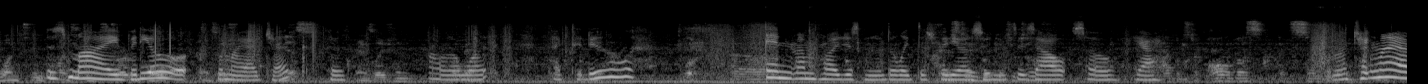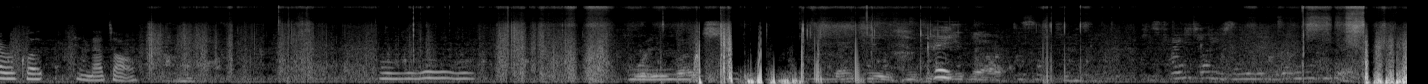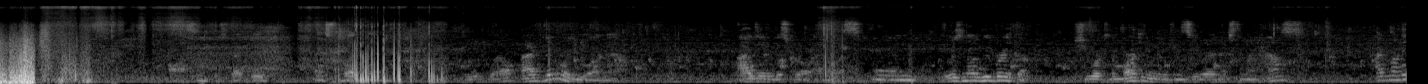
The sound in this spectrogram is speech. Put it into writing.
one-two This is my video for my eye check because I don't know Okay. what heck to do. Look, uh, And I'm probably just gonna delete this video understand as what soon as it's out. So yeah, happens to all of us at some I'm gonna check my eye real quick, and that's all. for your advice. Thank you. You can Hey. Perspective. Me. Well, I've been where you are now. I dated this girl, Alice, and it was an ugly breakup. She worked in a marketing agency right next to my house. I'd run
